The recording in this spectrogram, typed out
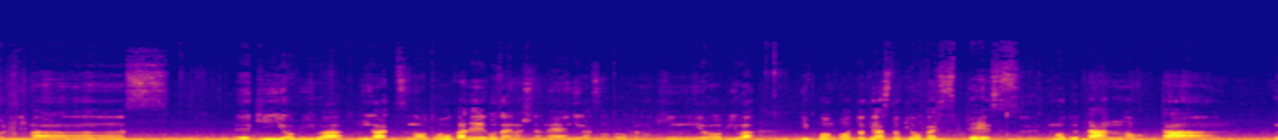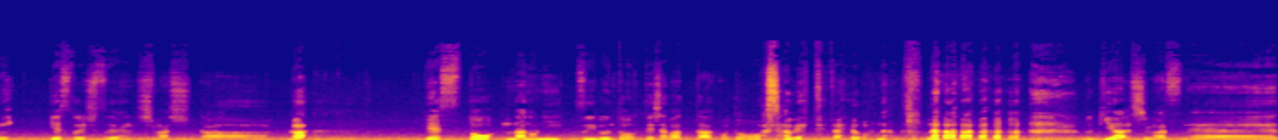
おります。えー、金曜日は2月の10日でございましたね。2月の10日の金曜日は日本ポッドキャスト協会スペースモグタンのターンにゲストで出演しましたがゲストなのに随分と出しゃばったことを喋ってたような気がしますね。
